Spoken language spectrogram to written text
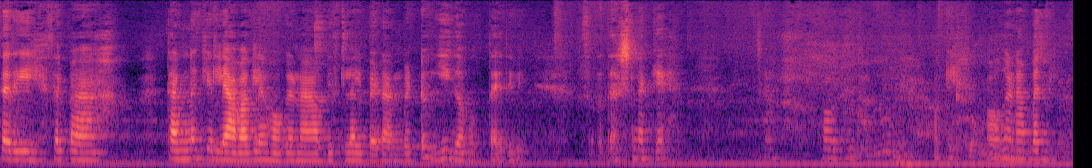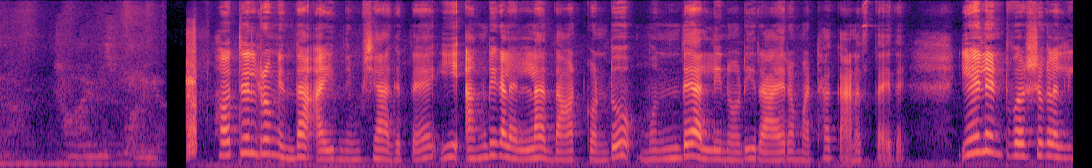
ಸರಿ, ಸ್ವಲ್ಪ ತಣ್ಣಕ್ಕಿರಲಿ ಆವಾಗಲೇ ಹೋಗೋಣ, ಬಿಸಿಲಲ್ಲಿ ಬೇಡ ಅಂದ್ಬಿಟ್ಟು ಈಗ ಹೋಗ್ತಾ ಇದ್ದೀವಿ. ಸೊ ದರ್ಶನಕ್ಕೆ. ಓಕೆ, ಹೋಗೋಣ, ಬನ್ನಿ. ಹೋಟೆಲ್ ರೂಮಿಂದ ಐದು ನಿಮಿಷ ಆಗುತ್ತೆ. ಈ ಅಂಗಡಿಗಳೆಲ್ಲ ದಾಟ್ಕೊಂಡು ಮುಂದೆ ಅಲ್ಲಿ ನೋಡಿ ರಾಯರ ಮಠ ಕಾಣಿಸ್ತಾ ಇದೆ. ಏಳೆಂಟು ವರ್ಷಗಳಲ್ಲಿ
